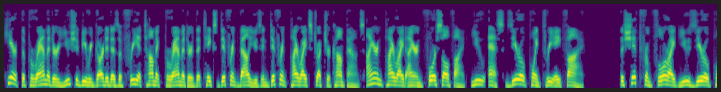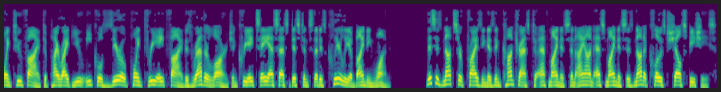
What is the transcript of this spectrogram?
Here, the parameter U should be regarded as a free atomic parameter that takes different values in different pyrite structure compounds iron pyrite iron 4 sulfide, U, S, 0.385. The shift from fluorite U 0.25 to pyrite U equals 0.385 is rather large and creates a SS distance that is clearly a binding one. This is not surprising as in contrast to F- an ion S- is not a closed shell species.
